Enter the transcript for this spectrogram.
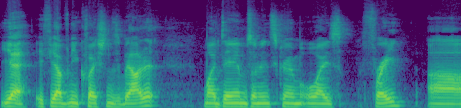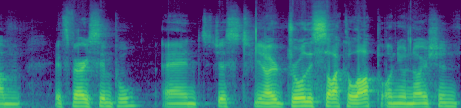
yeah, if you have any questions about it, my DMs on Instagram are always free. Um, it's very simple and just, you know, draw this cycle up on your Notion,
